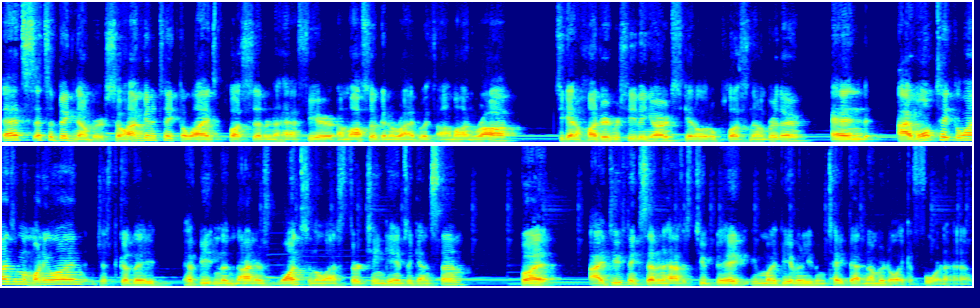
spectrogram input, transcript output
that's that's a big number. So I'm going to take the Lions plus seven and a half here. I'm also going to ride with Amon Ra to get 100 receiving yards, to get a little plus number there. And I won't take the Lions on the money line just because they have beaten the Niners once in the last 13 games against them. But I do think seven and a half is too big. You might be able to even take that number to like a four and a half.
